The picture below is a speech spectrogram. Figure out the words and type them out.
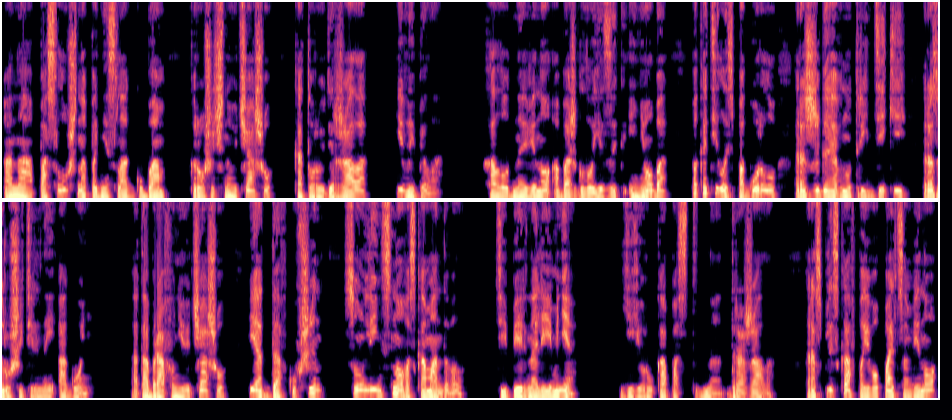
Она послушно поднесла к губам крошечную чашу, которую держала, и выпила. Холодное вино обожгло язык и небо, покатилось по горлу, разжигая внутри дикий, разрушительный огонь. Отобрав у нее чашу и отдав кувшин, Сун Линь снова скомандовал «Теперь налей мне». Ее рука постыдно дрожала. Расплескав по его пальцам вино,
